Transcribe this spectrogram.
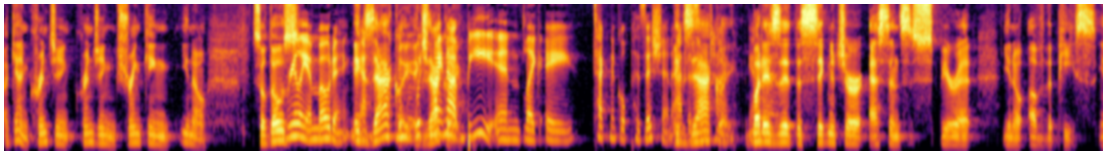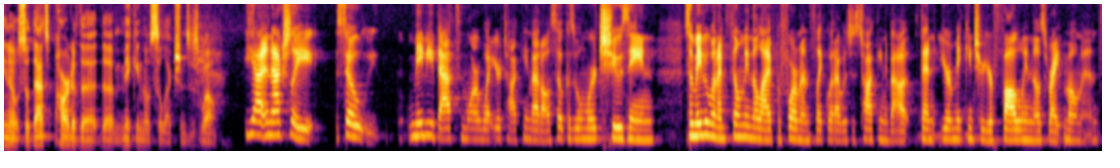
again cringing, cringing, shrinking? You know, so those really emoting. Exactly, Mhm. Which might not be in like a technical position at exactly. the same time. Yeah. But is it the signature essence, spirit? You know, of the piece. You know, so that's part of the the making those selections as well. Yeah, and actually, so maybe that's more what you're talking about also, because when we're choosing, so maybe when I'm filming the live performance, like what I was just talking about, then you're making sure you're following those right moments.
